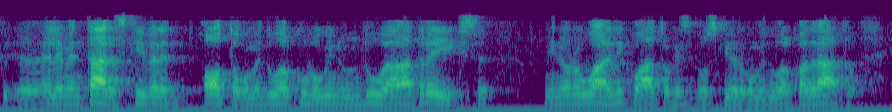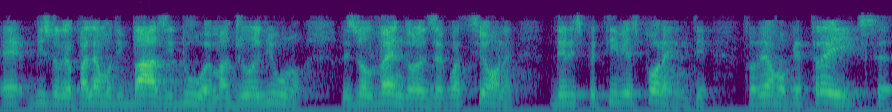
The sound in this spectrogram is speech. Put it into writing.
eh, elementare scrivere 8 come 2 al cubo, quindi un 2 alla 3x minore o uguale di 4 che si può scrivere come 2 al quadrato e visto che parliamo di basi 2 maggiore di 1 risolvendo l'esequazione dei rispettivi esponenti troviamo che 3x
